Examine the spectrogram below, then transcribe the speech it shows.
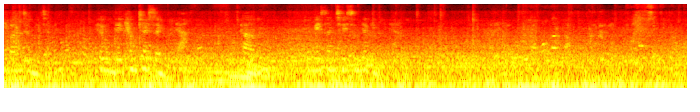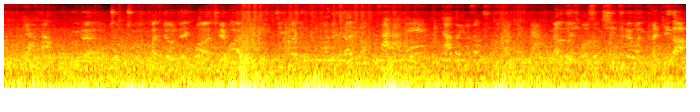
이번 정류장은 해운대 경찰서입니다. 다음은 동해선 제송역입니다. 그래 척추 관절 내과 재활 인지까지 하는 자리다 잘하네. 나도 효성 시키려고 했다. 나도 효성 시티병원 갈 기다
